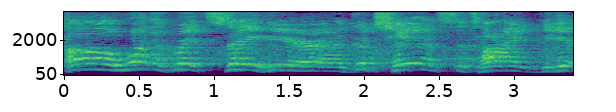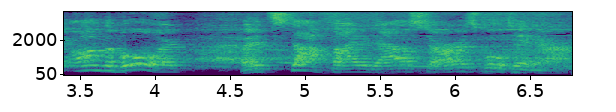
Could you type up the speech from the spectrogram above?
Oh, what a great save here and a good chance to tie to get on the board. But it's stopped by the Dallas Stars goaltender.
